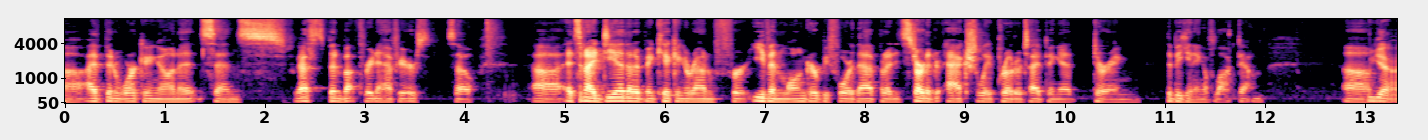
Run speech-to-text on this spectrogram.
uh, I've been working on it since. It's been about three and a half years. So uh, it's an idea that I've been kicking around for even longer before that, but I started actually prototyping it during the beginning of lockdown. Um, yeah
